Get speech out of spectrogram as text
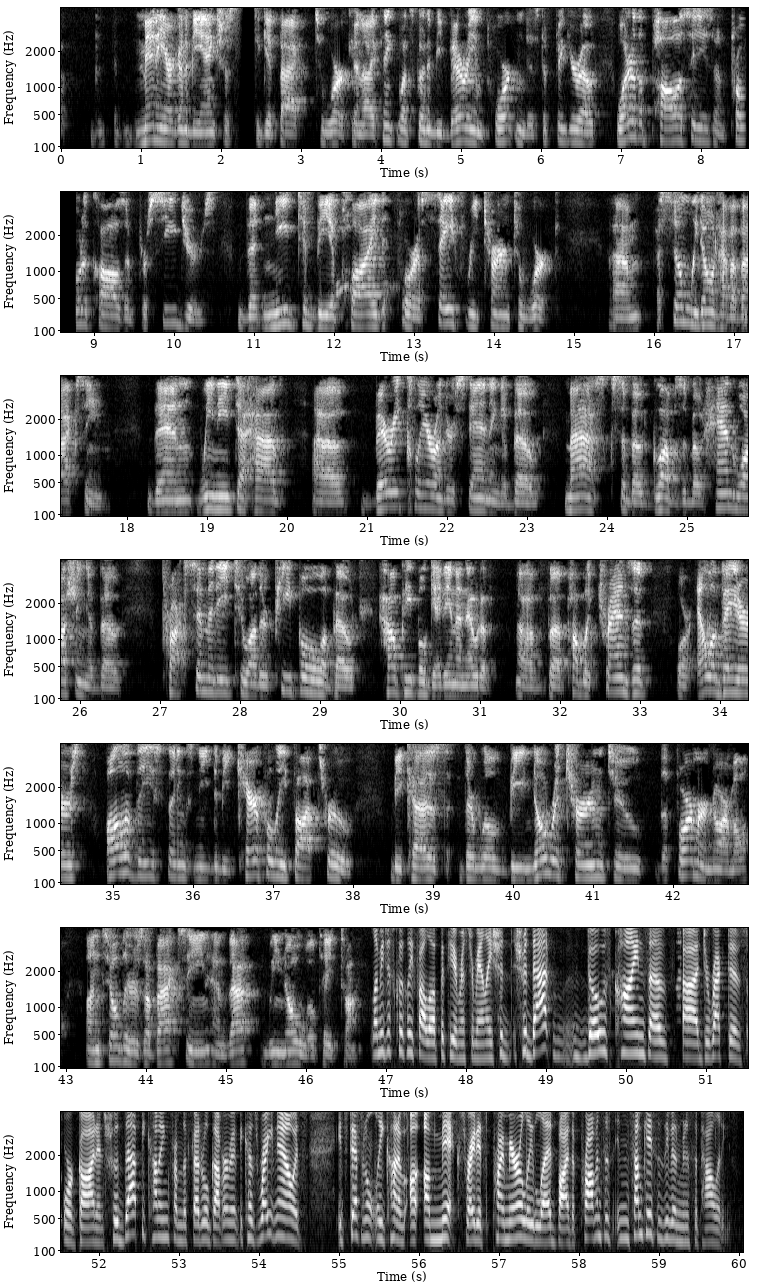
many are going to be anxious to get back to work. And I think what's going to be very important is to figure out what are the policies and protocols and procedures that need to be applied for a safe return to work. Um, assume we don't have a vaccine, then we need to have a very clear understanding about masks, about gloves, about hand washing, about proximity to other people, about how people get in and out of, of uh, public transit or elevators. All of these things need to be carefully thought through because there will be no return to the former normal until there's a vaccine, and that we know will take time. Let me just quickly follow up with you, Mr. Manley. Should should that those kinds of uh, directives or guidance should that be coming from the federal government? Because right now it's it's definitely kind of a, a mix, right? It's primarily led by the provinces, in some cases even municipalities.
